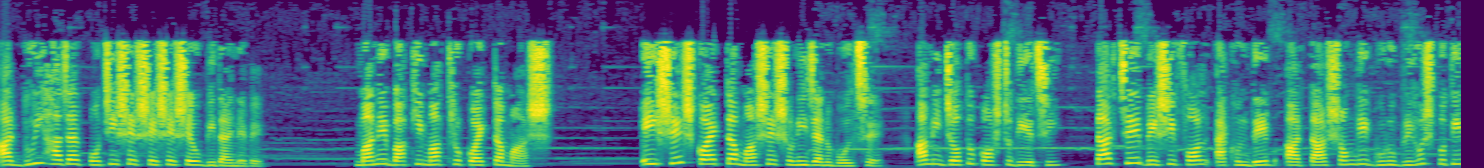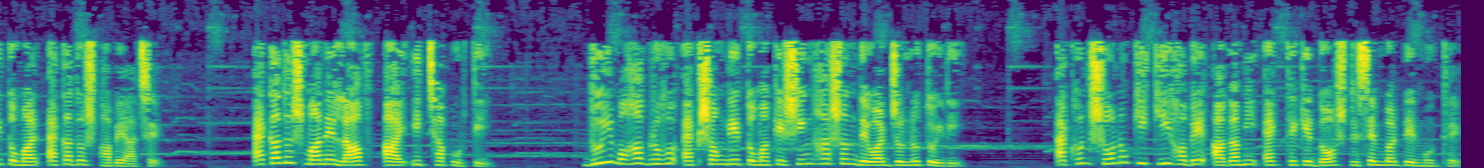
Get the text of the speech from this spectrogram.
আর দুই হাজার পঁচিশের শেষে সেও বিদায় নেবে। মানে বাকি মাত্র কয়েকটা মাস। এই শেষ কয়েকটা মাসে শনি যেন বলছে, আমি যত কষ্ট দিয়েছি, তার চেয়ে বেশি ফল এখন দেব, আর তার সঙ্গে গুরু বৃহস্পতি তোমার একাদশ ভাবে আছে। একাদশ মানে লাভ, আয় ইচ্ছাপূর্তি দুই মহাগ্রহ একসঙ্গে তোমাকে সিংহাসন দেওয়ার জন্য তৈরি। এখন শোনো কি কি হবে আগামী এক থেকে দশ ডিসেম্বরদের মধ্যে।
